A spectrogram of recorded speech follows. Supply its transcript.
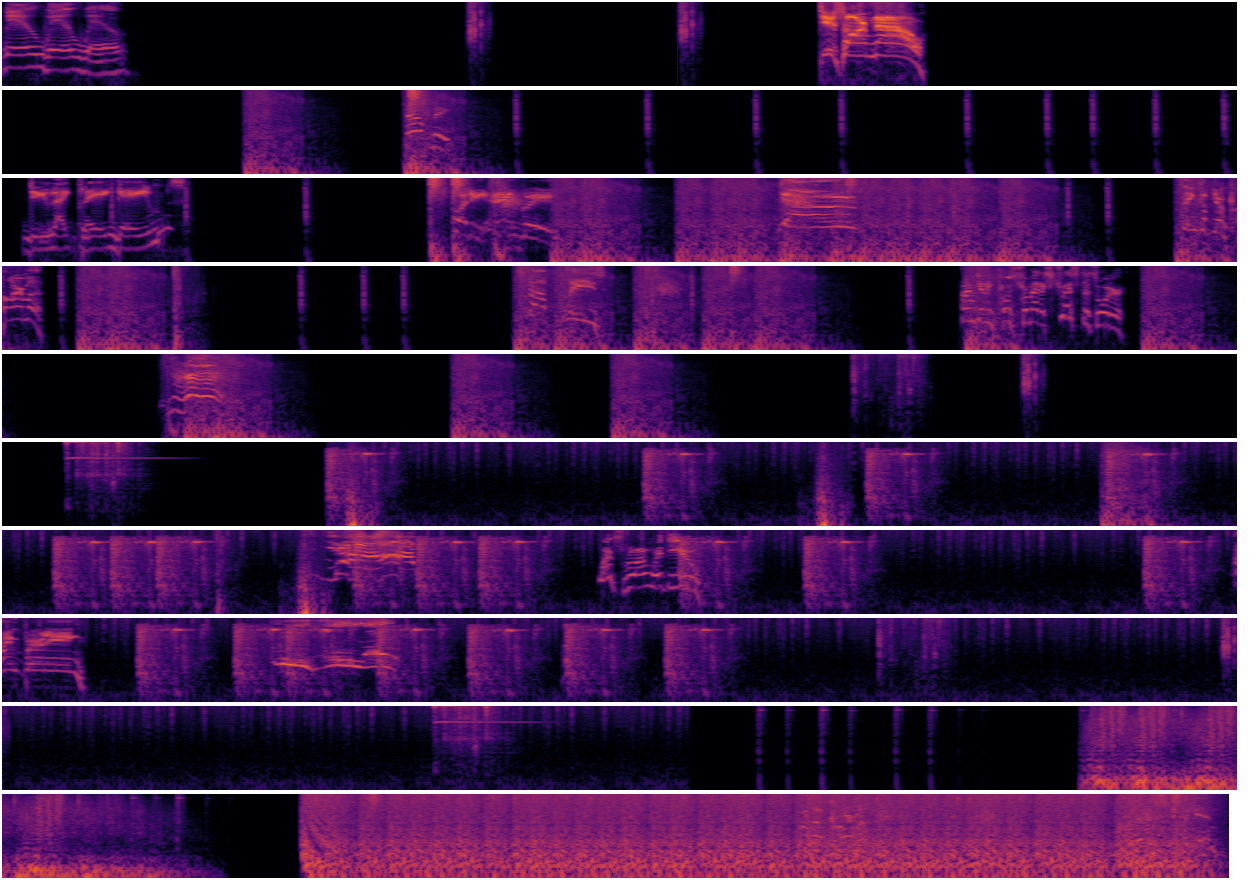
Well, well, well. Disarm now! Help me! Do you like playing games? Buddy angry! No! Think of your karma! Please! I'm getting post-traumatic stress disorder! What's wrong with you? Burning! Oh, oh, oh! I'm a karma! I'll never see you again.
